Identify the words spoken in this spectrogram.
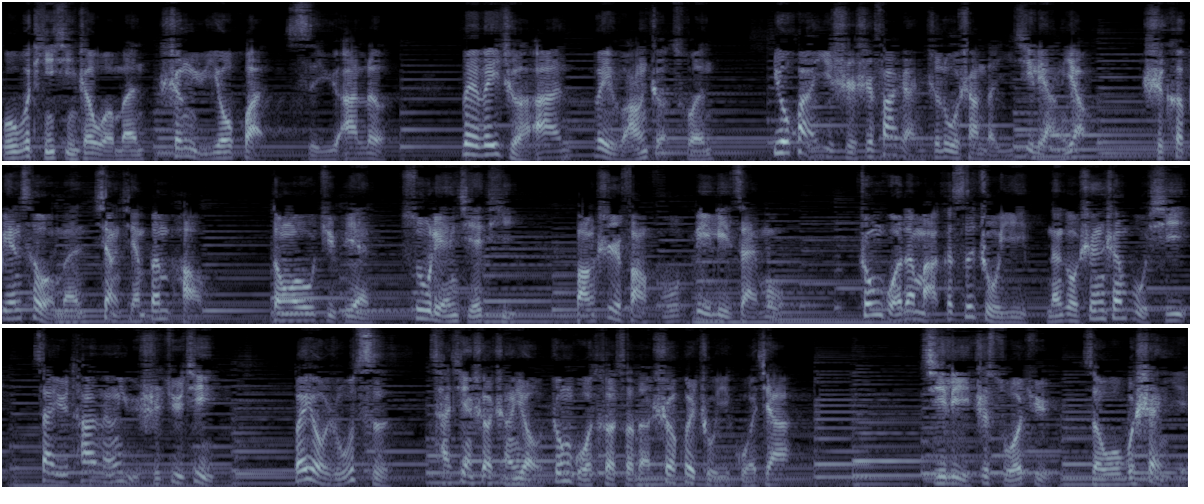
无不提醒着我们：生于忧患，死于安乐。为危者安，为亡者存。忧患意识是发展之路上的一剂良药，时刻鞭策我们向前奔跑。东欧巨变，苏联解体，往事仿佛历历在目。中国的马克思主义能够生生不息，在于它能与时俱进。唯有如此，才建设成有中国特色的社会主义国家。激励之所举，则无不甚也；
